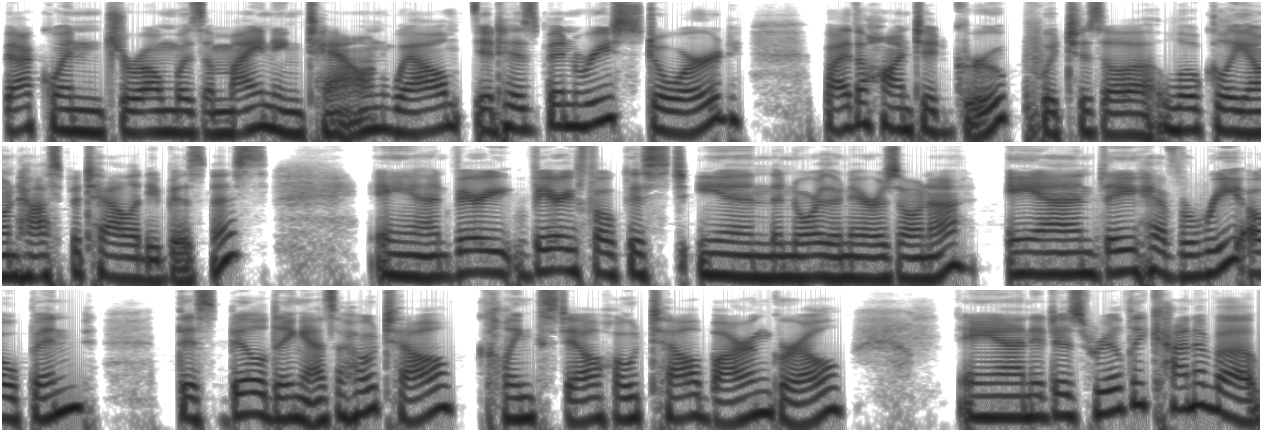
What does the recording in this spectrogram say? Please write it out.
Back when Jerome was a mining town, well, it has been restored by the Haunted Group, which is a locally owned hospitality business and very, very focused in the northern Arizona. And they have reopened this building as a hotel, Clinkscale Hotel Bar and Grill. And it is really kind of a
